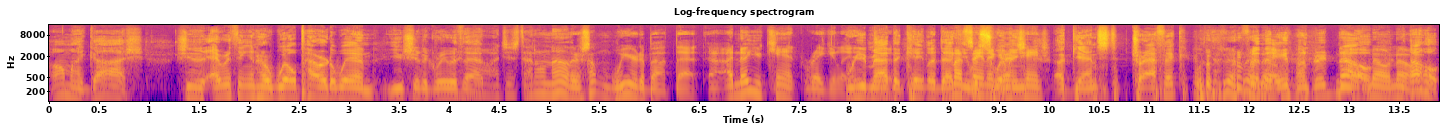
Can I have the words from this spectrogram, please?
Oh my gosh. She did everything in her willpower to win. You should agree with that. No, I just I don't know. There's something weird about that. I I know you can't regulate. Were you it, mad too. that Kate I'm not Ledecky saying was they're gonna swimming change- against traffic for the 800? No, No, no, no. No,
